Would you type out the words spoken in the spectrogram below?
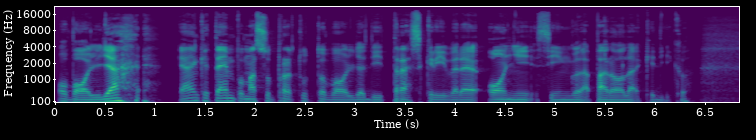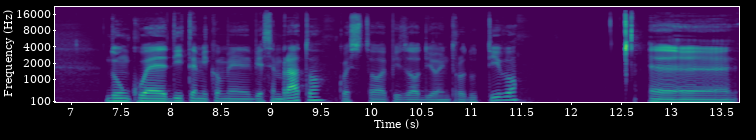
ho voglia e anche tempo, ma soprattutto voglia di trascrivere ogni singola parola che dico. Dunque ditemi come vi è sembrato questo episodio introduttivo. Eh,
